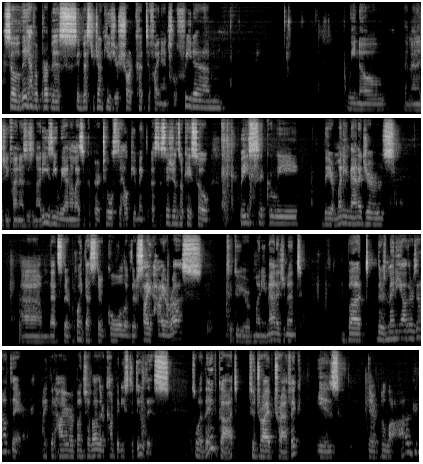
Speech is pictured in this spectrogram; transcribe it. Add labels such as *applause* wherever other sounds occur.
So they have a purpose. Investor Junkie is your shortcut to financial freedom. We know that managing finances is not easy. We analyze and compare tools to help you make the best decisions. Okay, so basically they are money managers. Um, that's their point. That's their goal of their site. Hire us to do your money management. But there's many others out there. I could hire a bunch of other companies to do this. So what they've got to drive traffic is their blog,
